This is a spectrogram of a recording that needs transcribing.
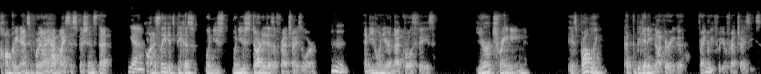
concrete answer for you. I have my suspicions that yeah. Honestly, it's because when you when you started as a franchisor, mm-hmm. and even when you're in that growth phase, your training is probably at the beginning not very good, frankly, mm-hmm. for your franchisees.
